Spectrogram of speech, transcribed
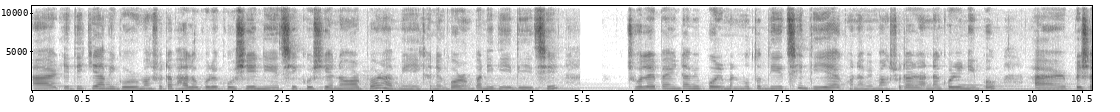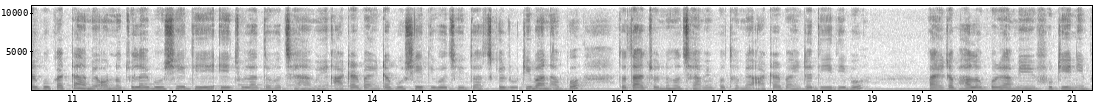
আর এদিকে আমি গরুর মাংসটা ভালো করে কষিয়ে নিয়েছি। কষিয়ে নেওয়ার পর আমি এখানে গরম পানি দিয়ে দিয়েছি। ঝোলের পানিটা আমি পরিমাণ মতো দিয়েছি, দিয়ে এখন আমি মাংসটা রান্না করে নিব। আর প্রেশার কুকারটা আমি অন্য চুলায় বসিয়ে দিয়ে, এই চুলাতে হচ্ছে আমি আটার পানিটা বসিয়ে দিব, যেহেতু আজকে রুটি বানাবো। তো তার জন্য হচ্ছে আমি প্রথমে আটার পানিটা দিয়ে দিব। পানিটা ভালো করে আমি ফুটিয়ে নিব।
